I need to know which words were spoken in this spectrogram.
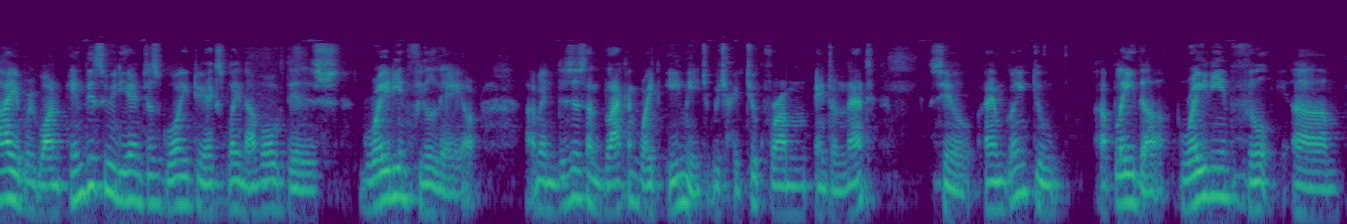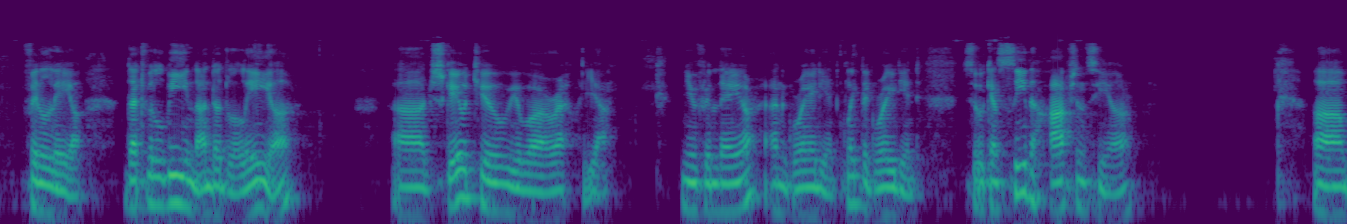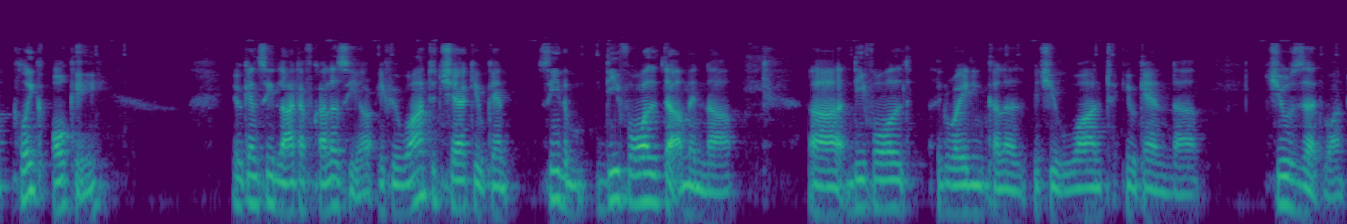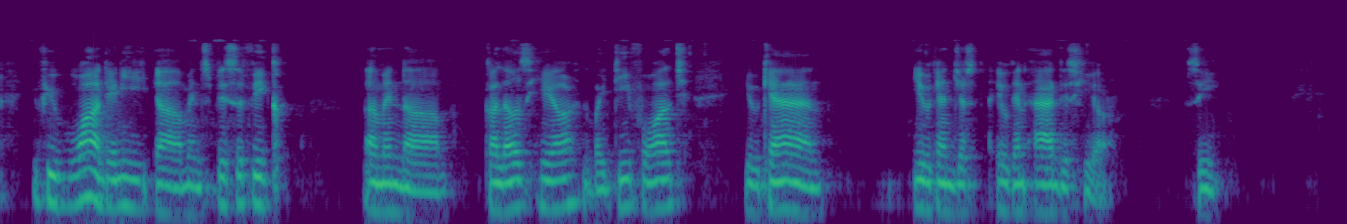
Hi everyone, in this video I'm just going to explain about this gradient fill layer. I mean this is a black and white image which I took from internet. So I'm going to apply the gradient fill um, fill layer that will be in under the layer. Uh, just go to your uh, yeah new fill layer and gradient. Click the gradient. So you can see the options here. Uh, click OK you can see lot of colors here. If you want to check you can see the default I mean uh, uh, default gradient color which you want you can uh, choose that one. If you want any uh, specific I mean uh, colors here by default you can you can just you can add this here. See?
